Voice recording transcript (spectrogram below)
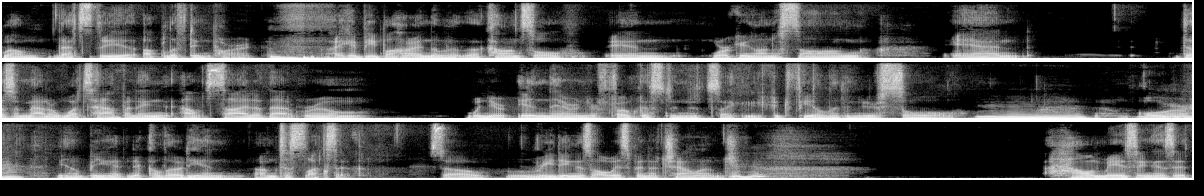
Well, that's the uplifting part. I could be behind the, the console and working on a song, and doesn't matter what's happening outside of that room. When you're in there and you're focused, and it's like you could feel it in your soul. Or, you know, being at Nickelodeon, I'm dyslexic. So reading has always been a challenge. How amazing is it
